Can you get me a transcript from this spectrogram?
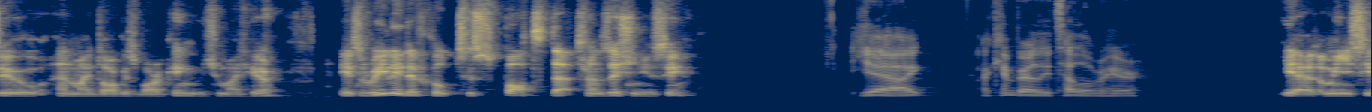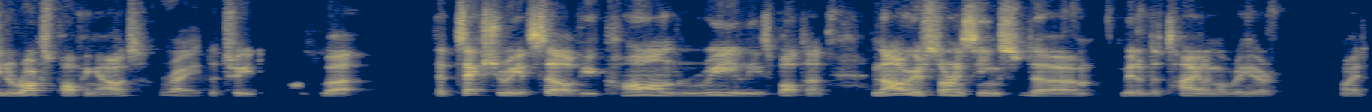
to, and my dog is barking, which you might hear, it's really difficult to spot that transition, you see? Yeah, I, I can barely tell over here. Yeah, I mean, you see the rocks popping out, right? The 3D, but the texture itself, you can't really spot that. Now you're starting seeing the bit of the tiling over here, right?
